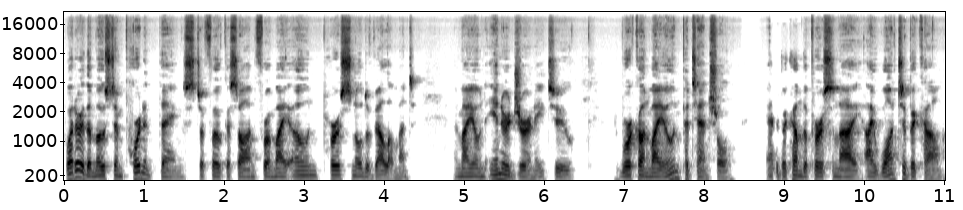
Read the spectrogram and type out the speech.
what are the most important things to focus on for my own personal development and my own inner journey to work on my own potential and to become the person I, I want to become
